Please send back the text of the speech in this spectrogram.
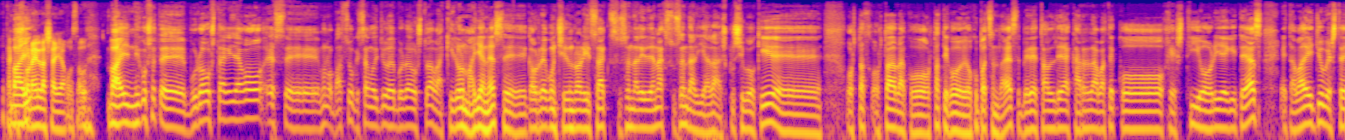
Eta Bai. orain lasaiago zaude. Bai, nik uste burua ustea gehiago, ez, e, bueno, batzuk izango ditu burua ustea, ba, kirol mailan ez, e, gaur egun txirendularitzak zuzendari denak zuzendaria da, esklusiboki, e, hortat, hortarako, hortatiko okupatzen da, ez, bere taldea karrera bateko gestio hori egiteaz, eta baditu beste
